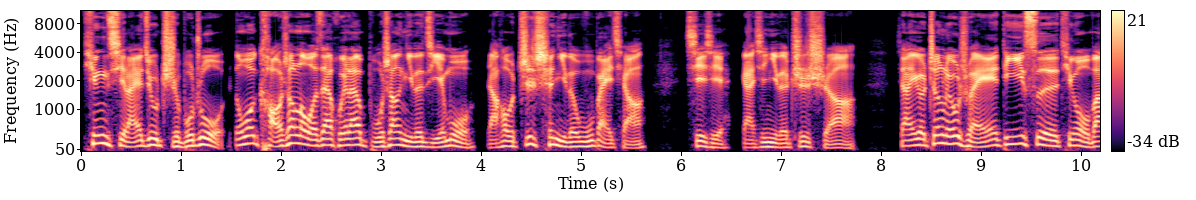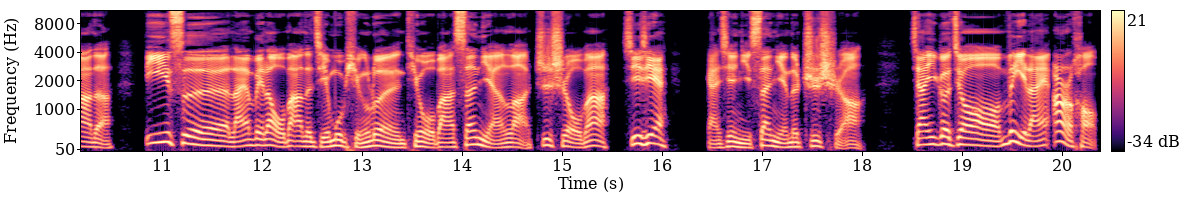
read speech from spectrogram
听起来就止不住。等我考上了，我再回来补上你的节目，然后支持你的五百强。谢谢，感谢你的支持啊！下一个蒸馏水，第一次听欧巴的，第一次来未来欧巴的节目评论，听欧巴三年了，支持欧巴，谢谢，感谢你三年的支持啊！下一个叫未来二号。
